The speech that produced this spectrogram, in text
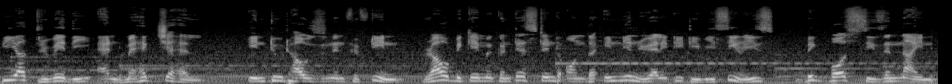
Pia Trivedi and Mehak Chahal. In 2015, Rao became a contestant on the Indian reality TV series Bigg Boss Season 9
